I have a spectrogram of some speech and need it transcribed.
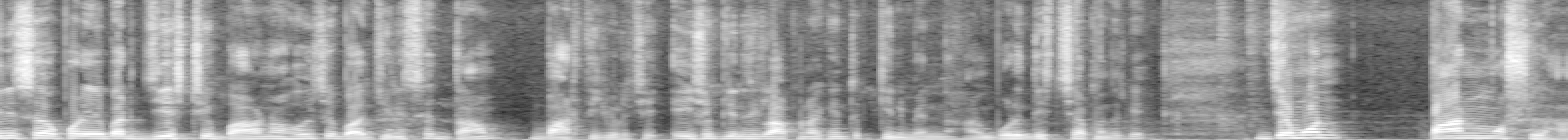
জিনিসের উপরে এবার জিএসটি বাড়ানো হয়েছে বা জিনিসের দাম বাড়তে চলেছে, এইসব জিনিসগুলো আপনারা কিন্তু কিনবেন না। আমি বলে দিচ্ছি আপনাদেরকে, যেমন পান মশলা,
